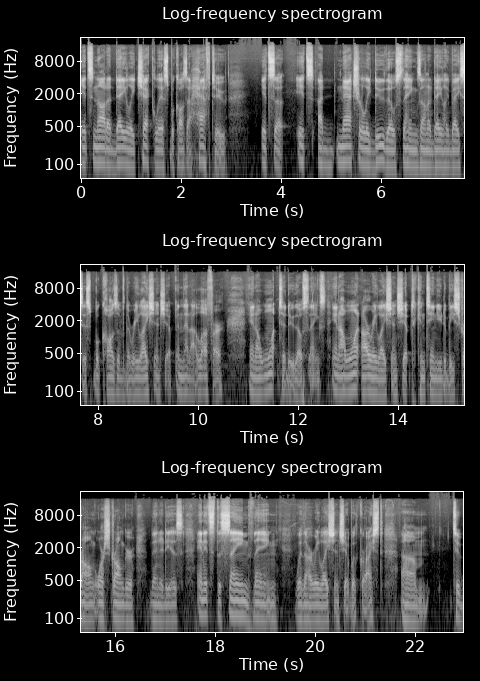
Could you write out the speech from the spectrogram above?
it's not a daily checklist because I have to. It's a it's I naturally do those things on a daily basis because of the relationship and that I love her. And I want to do those things. And I want our relationship to continue to be strong or stronger than it is. And it's the same thing with our relationship with Christ. Um, to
